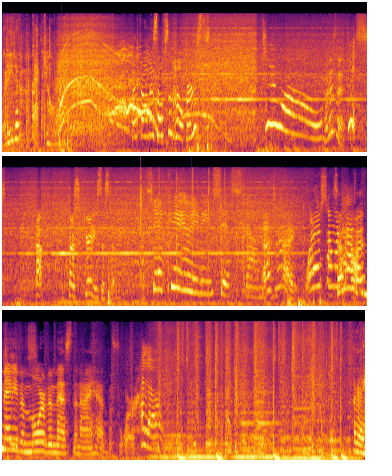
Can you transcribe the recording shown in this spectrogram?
Ready to back you I found myself some helpers. Wow. What is it? This. Ah, it's our security system. Security system. That's right. What if someone Somehow I've made even more of a mess than I had before. Hello. Okay,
